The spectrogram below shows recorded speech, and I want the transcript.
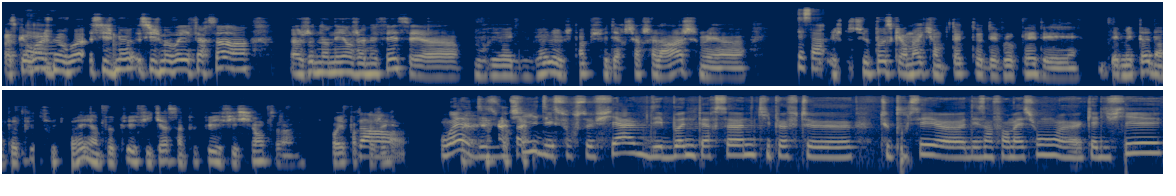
Parce que moi, je me vois, si je me, si je me voyais faire ça, hein, euh, je n'en ayant jamais fait, c'est euh, Google, je tape, je fais des recherches à l'arrache, mais euh, c'est ça. Je suppose qu'il y en a qui ont peut-être développé des, des, méthodes un peu plus structurées, un peu plus efficaces, un peu plus efficientes, euh, qui pourraient partager. Ben, Ouais, des outils, des sources fiables, des bonnes personnes qui peuvent te, pousser euh, des informations euh, qualifiées,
